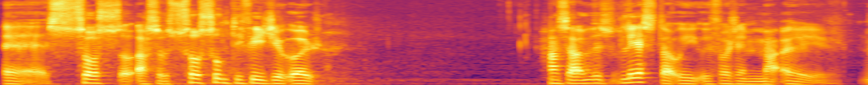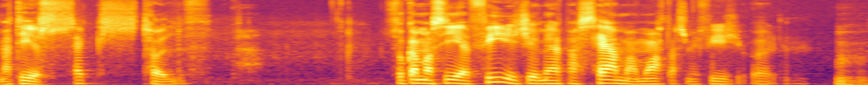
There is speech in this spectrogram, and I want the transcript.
eh, så, så, alltså, så som till fyra år. Han sa, vi läste i, i försen, Matteus 6, 12. Så kan man se fyra mer på samma mat som i fyra år. Mm -hmm.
